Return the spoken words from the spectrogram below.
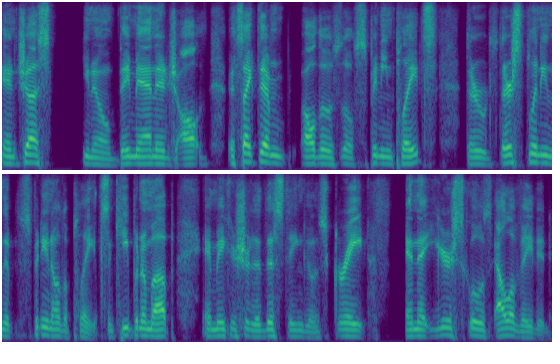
and just you know they manage all it's like them all those little spinning plates they're they're splitting the spinning all the plates and keeping them up and making sure that this thing goes great and that your school is elevated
